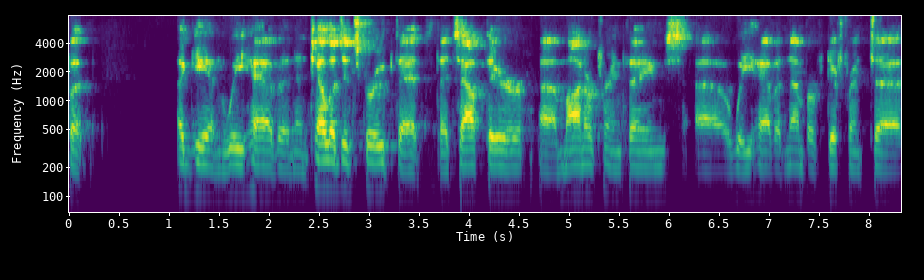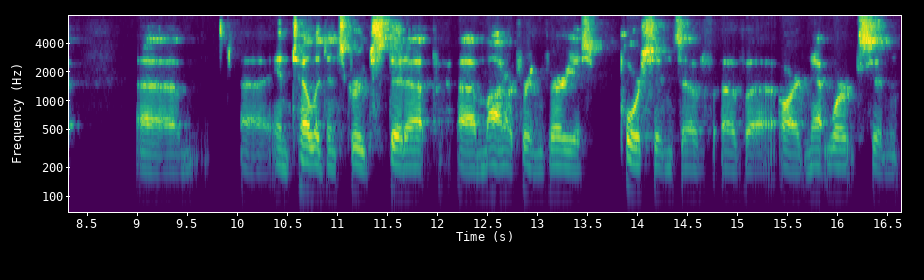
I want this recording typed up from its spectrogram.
but again, we have an intelligence group that that's out there uh, monitoring things. Uh, we have a number of different uh, um, uh, intelligence groups stood up uh, monitoring various portions of of uh, our networks, and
